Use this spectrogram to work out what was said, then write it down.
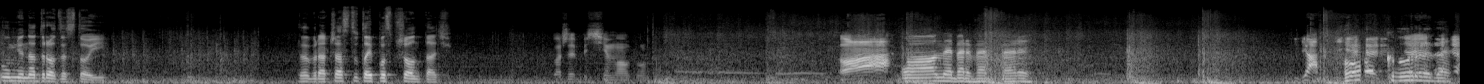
u mnie na drodze stoi. Dobra, czas tutaj posprzątać. Chyba, żebyś się mogło. A! O, neberwerwery. Ja O kurde.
